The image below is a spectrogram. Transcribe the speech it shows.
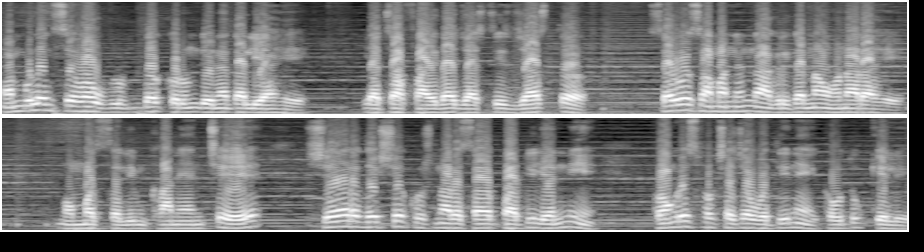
ॲम्ब्युलन्स सेवा उपलब्ध करून देण्यात आली आहे. याचा फायदा जास्तीत जास्त सर्वसामान्य नागरिकांना होणार आहे. मोहम्मद सलीम खान यांचे शहर अध्यक्ष कृष्णा रसाळ पाटील यांनी काँग्रेस पक्षाच्या वतीने कौतुक केले.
